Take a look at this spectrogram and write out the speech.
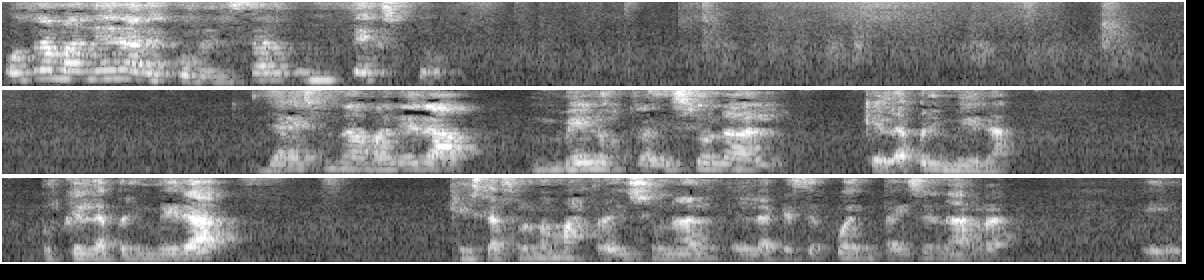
Otra manera de comenzar un texto ya es una manera menos tradicional que la primera, porque la primera, que es la forma más tradicional en la que se cuenta y se narra, eh,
